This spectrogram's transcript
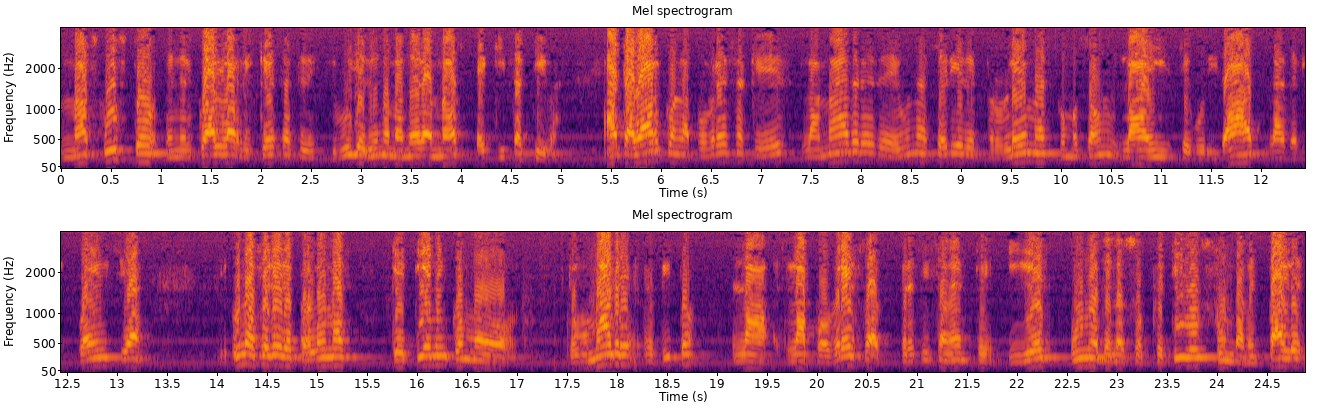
más justo en el cual la riqueza se distribuye de una manera más equitativa. Acabar con la pobreza que es la madre de una serie de problemas como son la inseguridad, la delincuencia, una serie de problemas que tienen como, como madre, repito, la, la pobreza precisamente y es uno de los objetivos fundamentales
